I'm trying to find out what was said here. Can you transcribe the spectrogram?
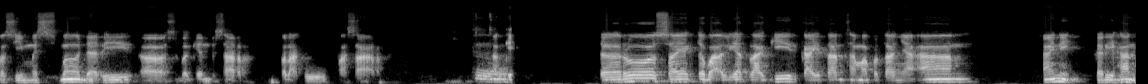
pesimisme dari uh, sebagian besar pelaku pasar. Oke. Okay. Terus saya coba lihat lagi kaitan sama pertanyaan. Nah ini dari Han.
